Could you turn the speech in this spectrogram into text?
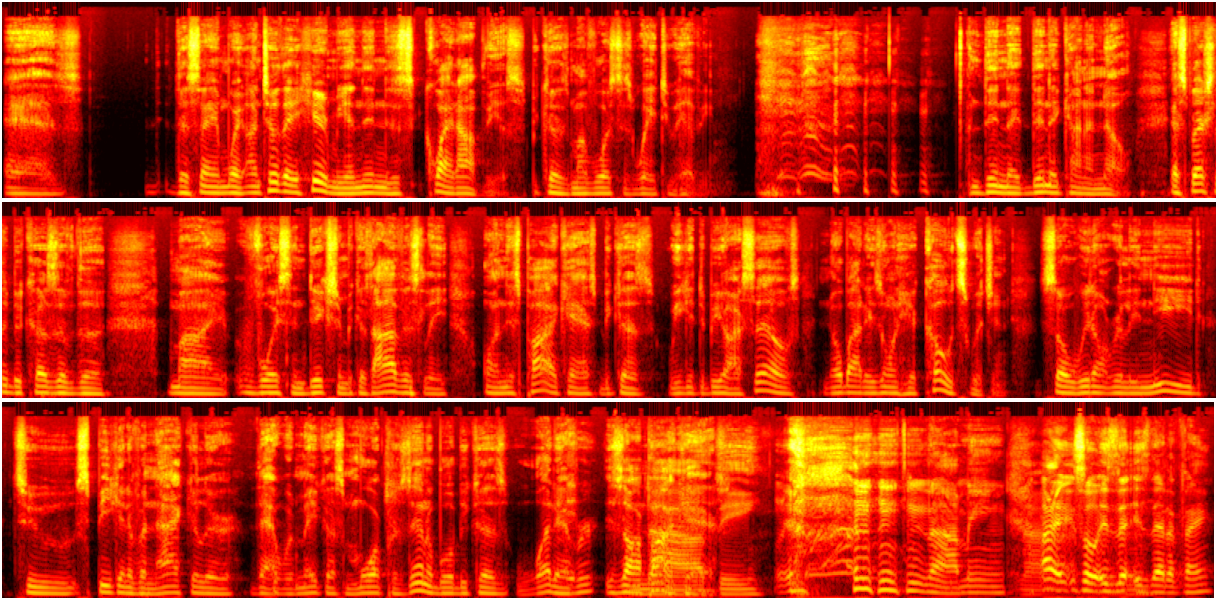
as the same way until they hear me, and then it's quite obvious because my voice is way too heavy. and then they then they kind of know, especially because of the my voice and diction. Because obviously on this podcast, because we get to be ourselves, nobody's on here code switching, so we don't really need to speak in a vernacular that would make us more presentable. Because whatever is our Nah, podcast. B. nah, I mean, all right. So is that is that a thing?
